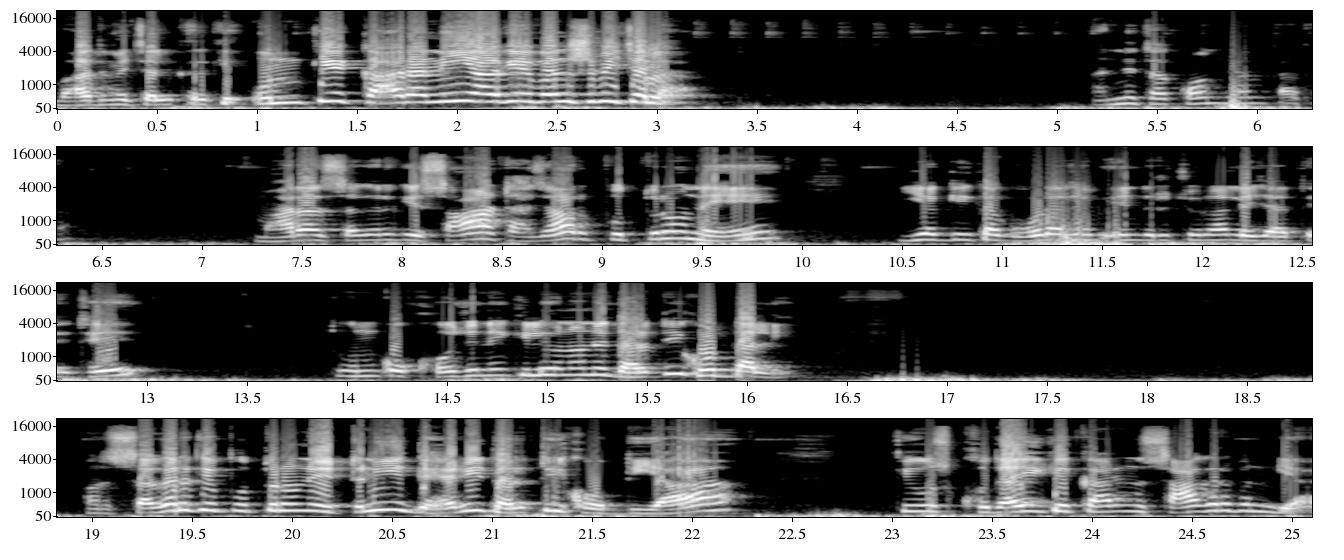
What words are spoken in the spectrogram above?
बाद में चल करके उनके कारण ही आगे वंश भी चला। अन्यथा कौन जानता था? महाराज सगर के साठ हज़ार पुत्रों ने यज्ञ का घोड़ा जब इंद्र चुरा ले जाते थे तो उनको खोजने के लिए उन्होंने धरती खोद डाली। और सगर के पुत्रों ने इतनी गहरी धरती खोद दिया कि उस खुदाई के कारण सागर बन गया।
